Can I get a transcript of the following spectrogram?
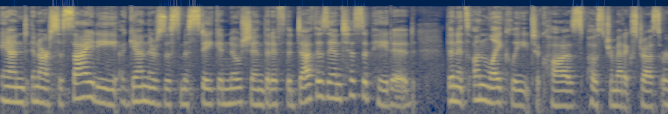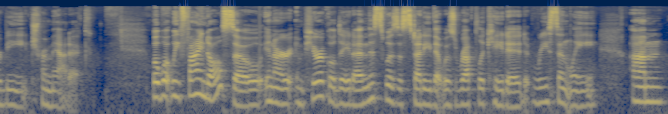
And in our society, again, there's this mistaken notion that if the death is anticipated, then it's unlikely to cause post traumatic stress or be traumatic. But what we find also in our empirical data, and this was a study that was replicated recently, um,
